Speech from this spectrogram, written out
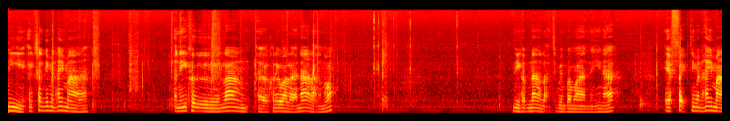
นี่แอคชั่นที่มันให้มา อันนี้คือร่าง เออเขาเรียกว่าอะไรหน้าหลังเนาะ นี่ครับหน้าหลังจะเป็นประมาณนี้นะ เอฟเฟกต์ที่มันให้มา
